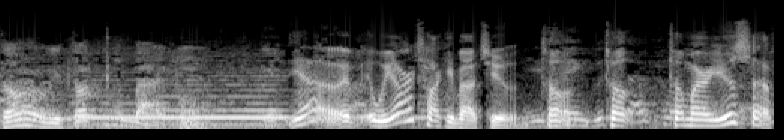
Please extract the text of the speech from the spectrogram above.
So are we talking about? you? yeah, we are talking about you, You to, saying good to, stuff? Tomer Yosef.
